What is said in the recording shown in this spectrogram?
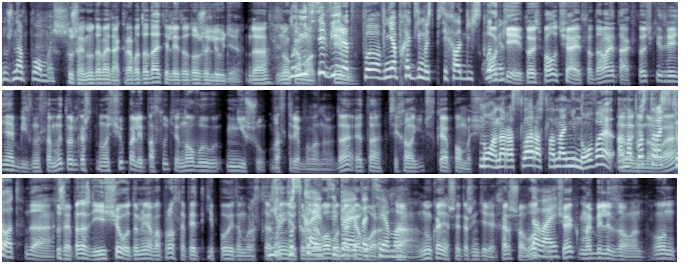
нужна помощь. Слушай, ну давай так, работодатели это тоже люди, да? Ну, ну не все верят им... в, в необходимость психологического Окей, то есть получается, давай так, с точки зрения бизнеса, мы только что нащупали, по сути, новую нишу востребованную, да? Это психологическая помощь. Ну, она росла, росла, она не новая, она, она не просто новая. растет. Да. Слушай, подожди, еще вот у меня вопрос, опять-таки, по этому расторжению трудовому тебя договору. Эта тема. Да, ну, конечно, это же интересно. Хорошо, вот Давай. человек мобилизован, он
